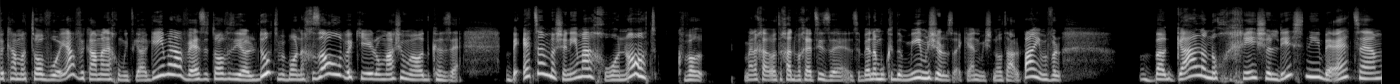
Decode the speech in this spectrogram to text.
וכמה טוב הוא היה וכמה אנחנו מתגעגעים אליו ואיזה טוב זה ילדות ובואו נחזור וכאילו משהו מאוד כזה. בעצם בשנים האחרונות כבר מלך האריות אחד וחצי זה, זה בין המוקדמים של זה כן משנות האלפיים אבל בגל הנוכחי של דיסני בעצם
